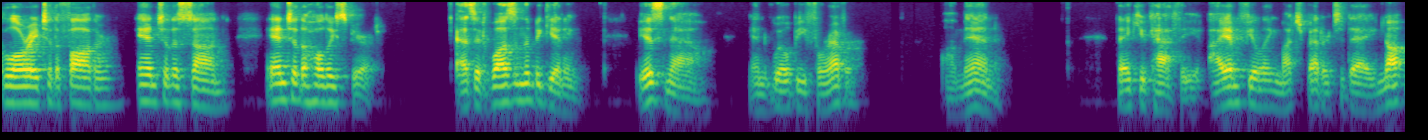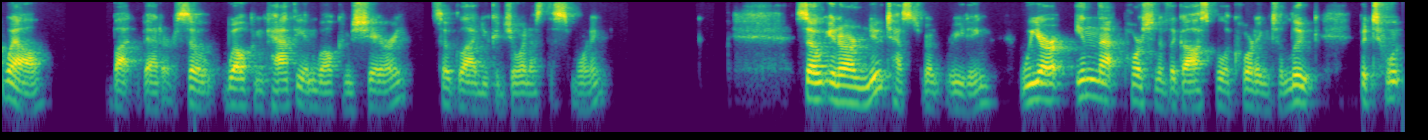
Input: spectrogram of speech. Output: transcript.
Glory to the Father, and to the Son, and to the Holy Spirit, as it was in the beginning, is now, and will be forever. Amen. Thank you, Kathy. I am feeling much better today. Not well, but better. So, welcome, Kathy, and welcome, Sherry. So glad you could join us this morning. So, in our New Testament reading, we are in that portion of the gospel according to Luke between,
